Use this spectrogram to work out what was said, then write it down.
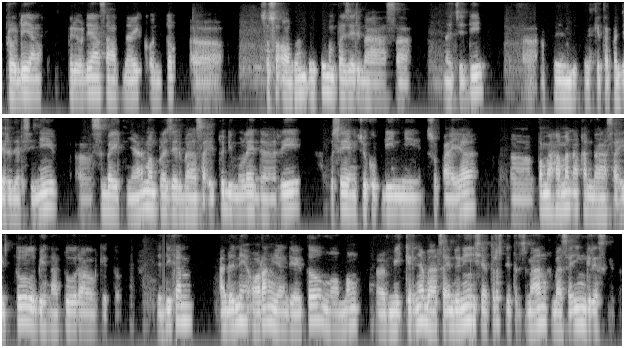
periode yang periode yang sangat baik untuk uh, seseorang itu mempelajari bahasa. Nah, jadi uh, apa yang bisa kita pelajari dari sini uh, sebaiknya mempelajari bahasa itu dimulai dari usia yang cukup dini supaya uh, pemahaman akan bahasa itu lebih natural gitu. Jadi kan ada nih orang yang dia itu ngomong mikirnya bahasa Indonesia terus diterjemahkan ke bahasa Inggris gitu.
